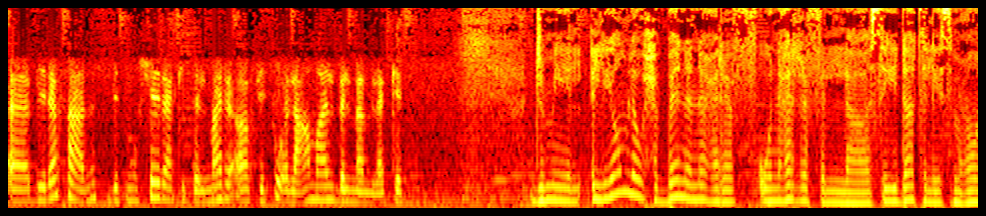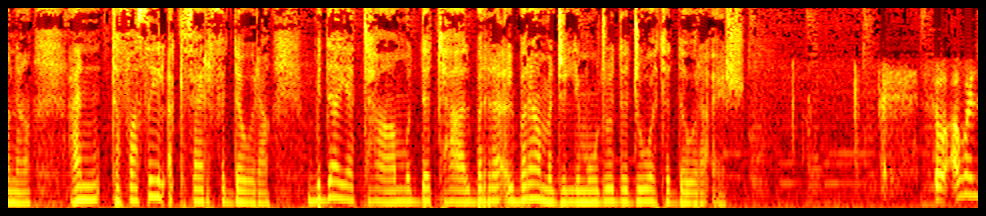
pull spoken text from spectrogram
آه، برفع نسبة مشاركة المرأة في سوق العمل بالمملكة. جميل. اليوم لو حبينا نعرف ونعرف السيدات اللي يسمعونا عن تفاصيل أكثر في الدورة بدايتها مدتها البرامج اللي موجودة جوة الدورة إيش؟ so أول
